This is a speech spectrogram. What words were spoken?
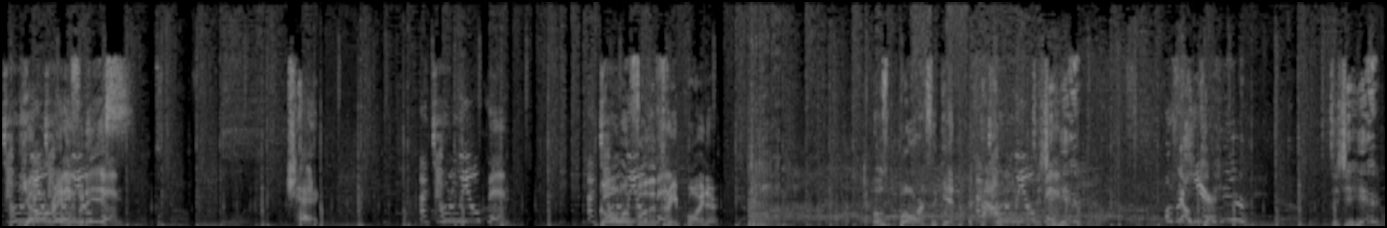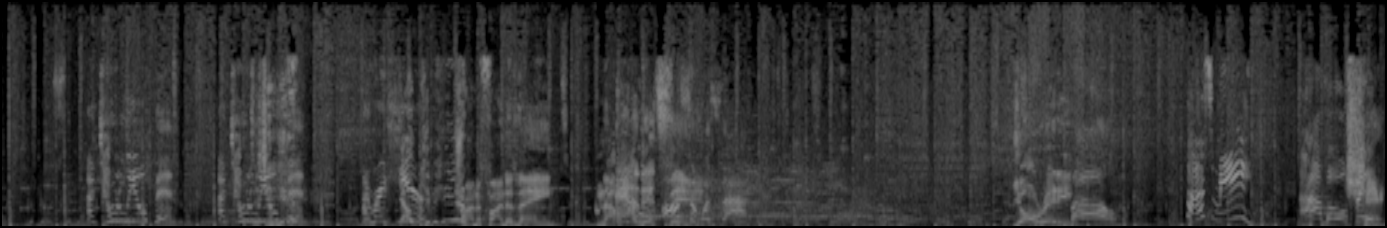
Totally, Y'all ready for this? open. Check. I'm totally open. I'm Going totally for the three-pointer. Those boards are getting pounded. totally open. Did you hear? Over Yo, here. here. Did you hear? I'm totally open. I'm totally you hear? open. I'm right here. it here. Trying to find a lane. Now, and it's How in. Awesome was that? Y'all ready? Ball. That's me. I'm open. Check.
